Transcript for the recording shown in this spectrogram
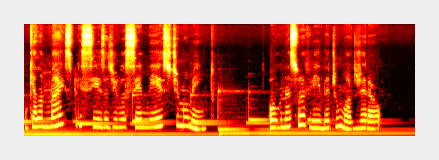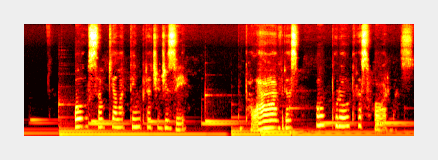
o que ela mais precisa de você neste momento ou na sua vida de um modo geral. Ouça o que ela tem para te dizer, por palavras ou por outras formas.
